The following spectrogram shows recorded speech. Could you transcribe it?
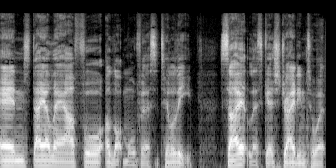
and they allow for a lot more versatility. So let's get straight into it.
